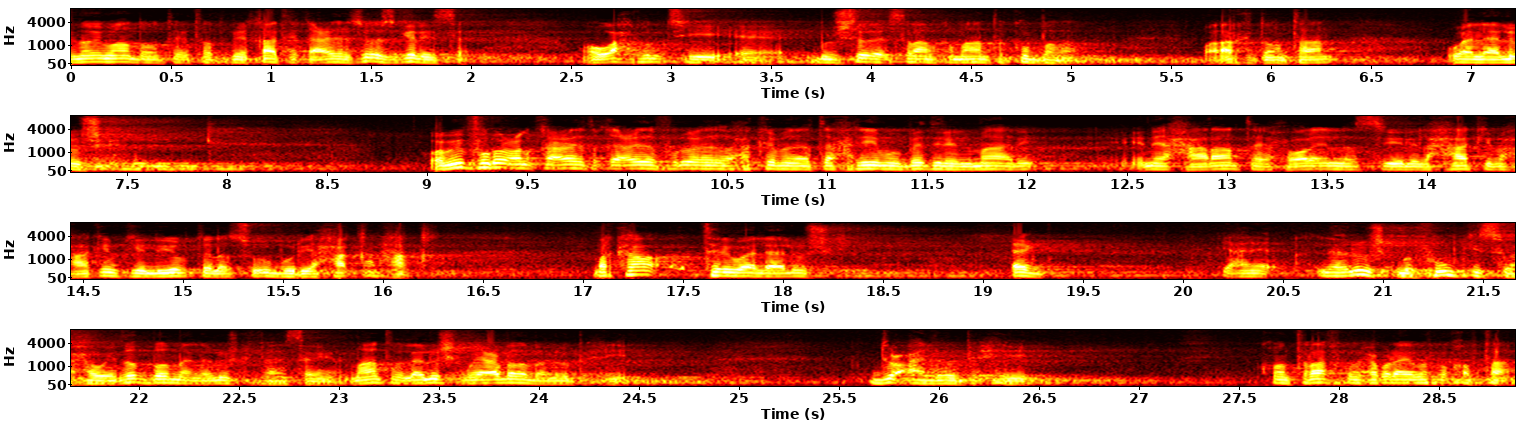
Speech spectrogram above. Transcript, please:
inoo imaan doonta tabiiqaadka qaacidada soo isgelaysa oo wax runtii bulshada islaamka maanta ku badan. Waad arki doontaan waa laaluushka. Wa min furuuc alqaacidati qaacida furuucdeeda waxaa ka mid ah inay xaaraan tahay xoole in la siiyo lilxaakimi xaakimkii liyubtila suu buriya xaqan xaq. Marka tani waa laaluushki. Eg yani laaluushka mafhuumkiisa waxa wey dad badan baan laaluushka maanta laaluushka magacyo badan loo bixiyey. Duca loo bixiyey. Contrafik maxay ku dhahay markuu qabtaan.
